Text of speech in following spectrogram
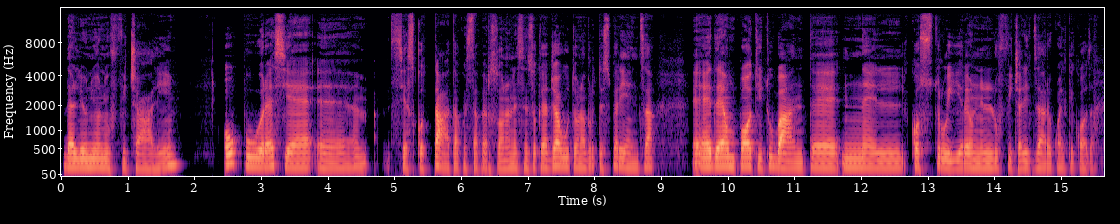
dalle unioni ufficiali, oppure si è, eh, si è scottata questa persona, nel senso che ha già avuto una brutta esperienza ed è un po' titubante nel costruire o nell'ufficializzare qualche cosa.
